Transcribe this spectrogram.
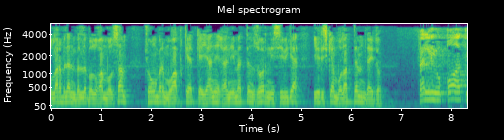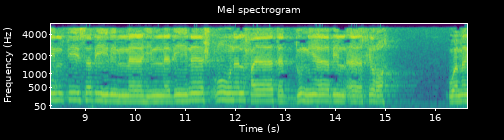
ular bilan birga bo'lgan bo'lsam cho'ng bir muvaffaqiyatga ya'ni g'animatdan zo'r nasibiga erishgan bo'latdim deydi فليقاتل في سبيل الله الذين يشرون الحياة الدنيا بالآخرة ومن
